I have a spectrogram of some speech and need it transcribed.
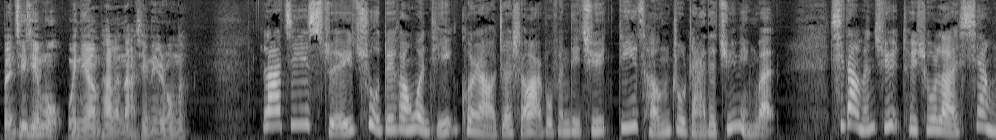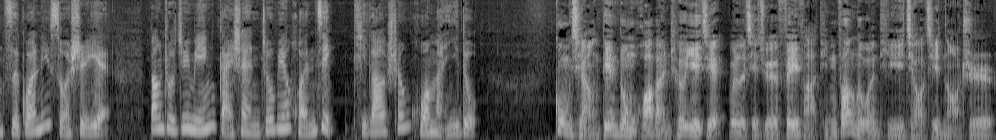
本期节目为您安排了哪些内容呢？垃圾随处堆放问题困扰着首尔部分地区低层住宅的居民们。西大门区推出了巷子管理所事业，帮助居民改善周边环境，提高生活满意度。共享电动滑板车业界为了解决非法停放的问题，绞尽脑汁。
